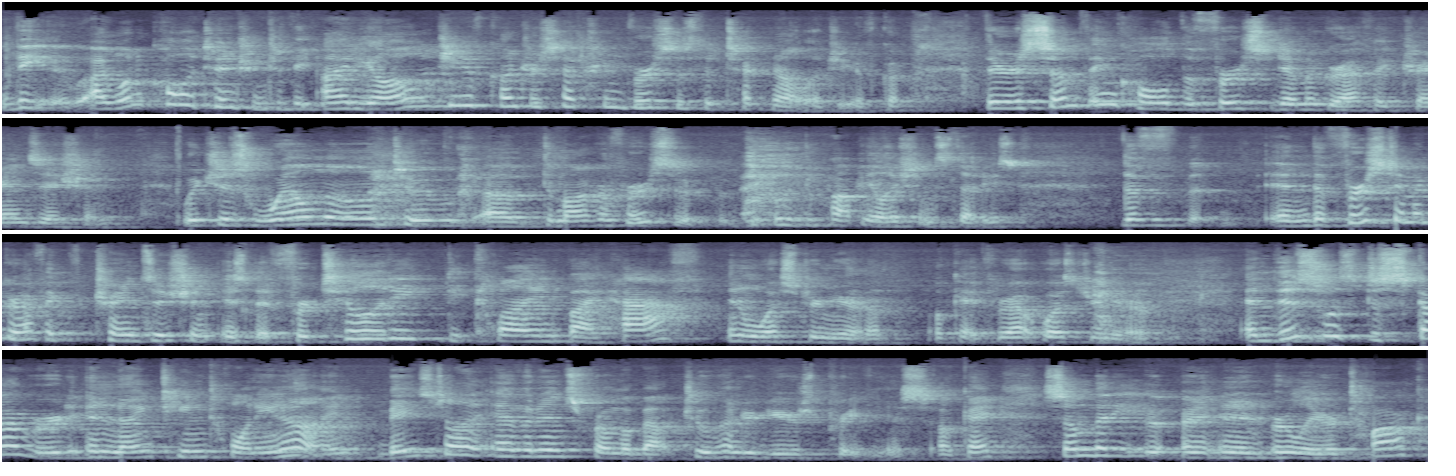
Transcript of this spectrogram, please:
the, I want to call attention to the ideology of contraception versus the technology of contraception. There is something called the first demographic transition which is well known to uh, demographers, people who do population studies. The, and the first demographic transition is that fertility declined by half in Western Europe, okay, throughout Western Europe. And this was discovered in 1929 based on evidence from about 200 years previous, okay? Somebody uh, in an earlier talk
